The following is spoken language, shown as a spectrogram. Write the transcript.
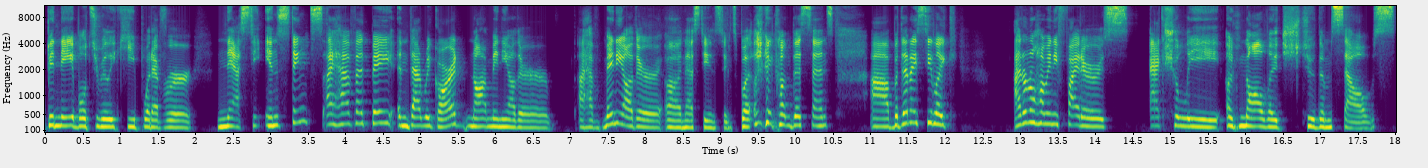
been able to really keep whatever nasty instincts I have at bay in that regard. Not many other I have many other uh, nasty instincts, but like on this sense. Uh, but then I see like I don't know how many fighters actually acknowledge to themselves,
